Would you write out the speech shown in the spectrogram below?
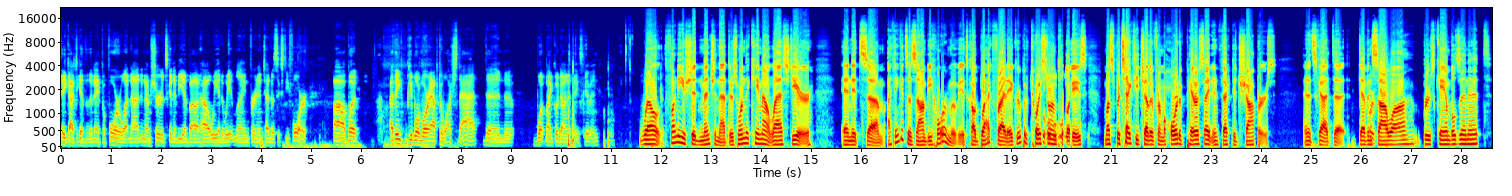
they got together the night before or whatnot, and I'm sure it's going to be about how we had to wait in line for a Nintendo 64. Uh, but I think people are more apt to watch that than what might go down at Thanksgiving. Well, funny you should mention that. There's one that came out last year, and it's um, I think it's a zombie horror movie. It's called Black Friday. A group of toy store employees must protect each other from a horde of parasite infected shoppers, and it's got uh, Devon. Sawa, Bruce Campbell's in it.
